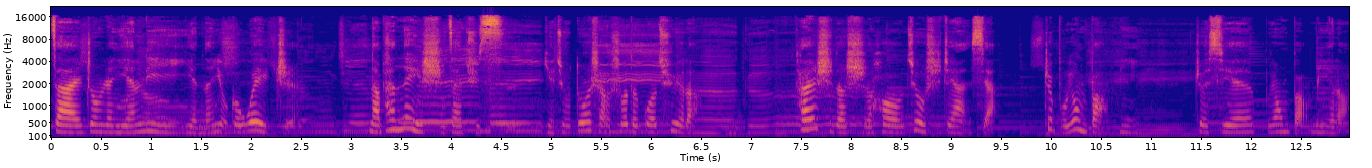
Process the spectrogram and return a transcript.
在众人眼里也能有个位置，哪怕那时再去死，也就多少说得过去了。开始的时候就是这样想，这不用保密，这些不用保密了。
